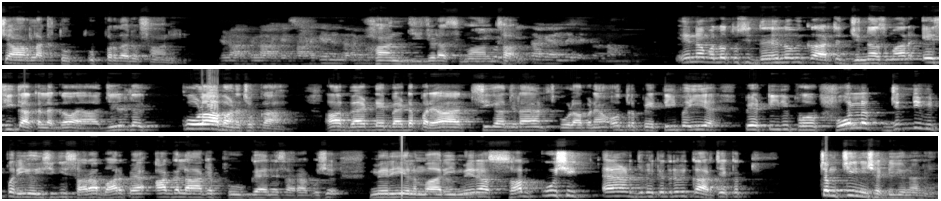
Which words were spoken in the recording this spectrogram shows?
4 ਲੱਖ ਤੋਂ ਉੱਪਰ ਦਾ ਨੁਕਸਾਨ ਹੈ। ਜਿਹੜਾ ਅੱਗ ਲਾ ਕੇ ਸੜ ਗਏ ਨੇ ਸਾਰਾ ਕੁਛ? ਹਾਂਜੀ ਜਿਹੜਾ ਸਮਾਨ ਸਾ ਕੀਤਾ ਗਿਆ ਇਹਦੇ ਵਿੱਚ ਉਹਨਾਂ ਵੱਲੋਂ? ਇਹਨਾਂ ਵੱਲੋਂ ਤੁਸੀਂ ਦੇਖ ਲਓ ਵੀ ਘਰ 'ਚ ਜਿੰਨਾ ਸਮਾਨ ਏਸੀ ਤੱਕ ਲੱਗਾ ਹੋਇਆ ਜਿਹੜਾ ਕੋਲਾ ਬਣ ਚੁੱਕਾ। ਆ ਬੈੱਡ ਏ ਬੈੱਡ ਭਰਿਆ ਹੋਇਆ ਸੀਗਾ ਜਿਹੜਾ ਕੋਲਾ ਬਣਿਆ ਉਧਰ ਪੇਟੀ ਪਈ ਹੈ। ਪੇਟੀ ਦੀ ਫੁ- ਫੁੱਲ ਜਿੰਨੀ ਵੀ ਭਰੀ ਹੋਈ ਸੀਗੀ ਸਾਰਾ ਬਾਹਰ ਪਿਆ। ਅੱਗ ਲਾ ਕੇ ਫੂਕ ਗਏ ਨੇ ਸਾਰਾ ਕੁਝ ਮੇਰੀ ਅਲਮਾਰੀ ਮੇਰਾ ਸਭ ਕੁਝ ਹੀ ਐਨ ਜਿਵੇਂ ਕਿਧਰ ਵੀ ਘਰ 'ਚ ਇੱਕ ਚਮਚੀ ਨਹੀਂ ਛੱਡੀ ਉਹਨਾਂ ਨੇ।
